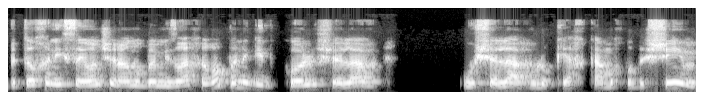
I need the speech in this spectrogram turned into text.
בתוך הניסיון שלנו במזרח אירופה נגיד כל שלב הוא שלב, הוא לוקח כמה חודשים,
